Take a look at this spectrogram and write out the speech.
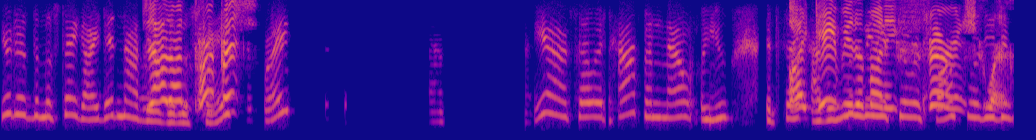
You did the mistake. I did not do Not on mistake, purpose. right? Yeah, so it happened. Now you, it's. I gave you the money fair and square.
